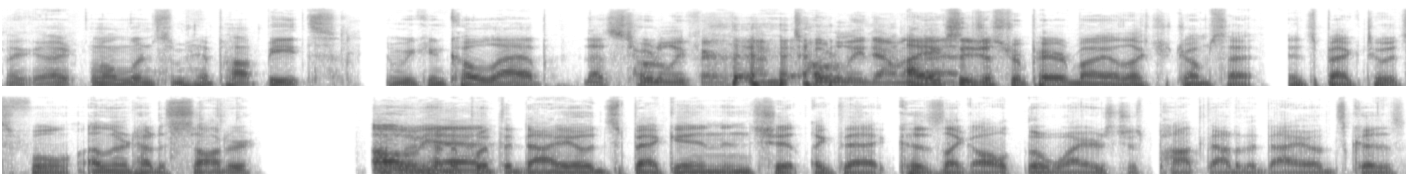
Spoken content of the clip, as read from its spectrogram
Like, I want to learn some hip hop beats, and we can collab. That's totally fair. I'm totally down with I that. actually just repaired my electric drum set. It's back to its full. I learned how to solder. I oh learned yeah. how to put the diodes back in and shit like that because like all the wires just popped out of the diodes because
